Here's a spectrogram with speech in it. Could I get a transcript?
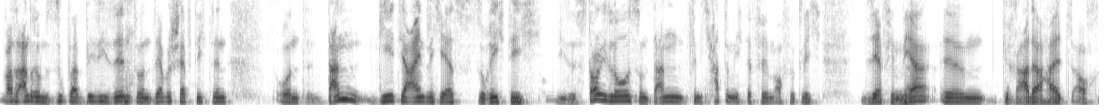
was anderem super busy sind und sehr beschäftigt sind. Und dann geht ja eigentlich erst so richtig diese Story los und dann, finde ich, hatte mich der Film auch wirklich sehr viel mehr, ähm, gerade halt auch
